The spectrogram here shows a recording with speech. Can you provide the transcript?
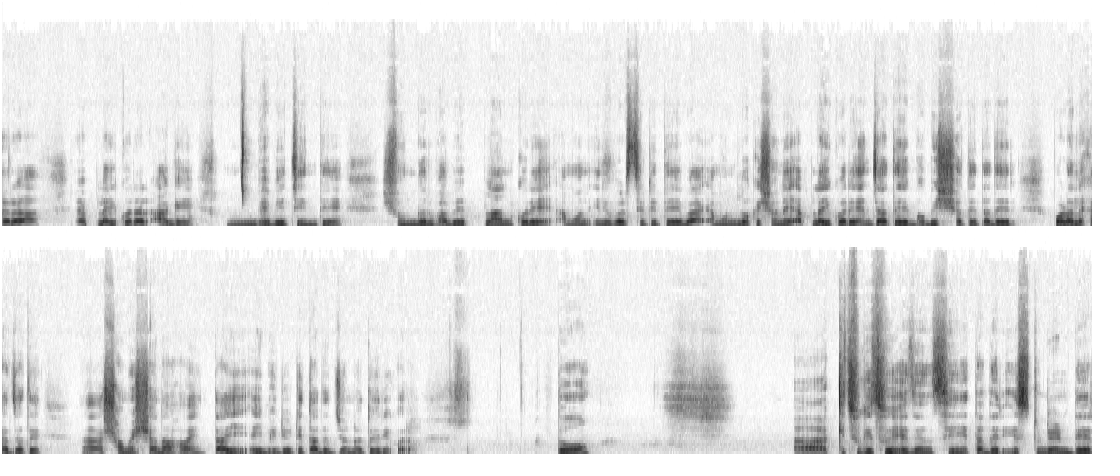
তারা অ্যাপ্লাই করার আগে ভেবে চিনতে সুন্দরভাবে প্ল্যান করে এমন ইউনিভার্সিটিতে বা এমন লোকেশনে অ্যাপ্লাই করে, যাতে ভবিষ্যতে তাদের পড়ালেখা যাতে সমস্যা না হয়। তাই এই ভিডিওটি তাদের জন্য তৈরি করা। তো কিছু কিছু এজেন্সি তাদের স্টুডেন্টদের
